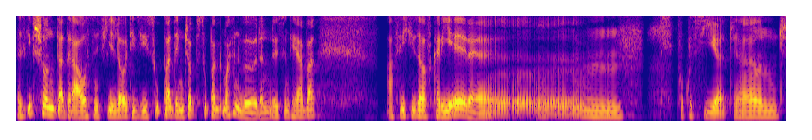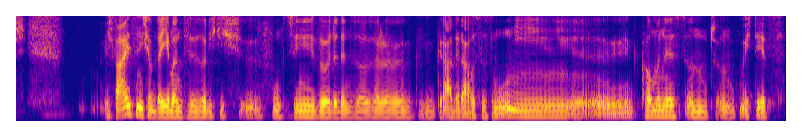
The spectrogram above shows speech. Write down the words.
Es gibt schon da draußen viele Leute, die super den Job super machen würden. Die sind ja aber auf sich so auf Karriere äh, fokussiert. Ja. Und ich weiß nicht, ob da jemand so richtig äh, funktionieren würde, denn so, so äh, gerade raus aus der Uni äh, gekommen ist und, und möchte jetzt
